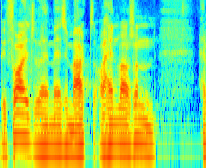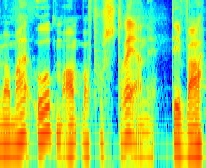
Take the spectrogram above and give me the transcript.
beføjelser, du havde en masse magt, og han var sådan, han var meget åben om, hvor frustrerende det var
